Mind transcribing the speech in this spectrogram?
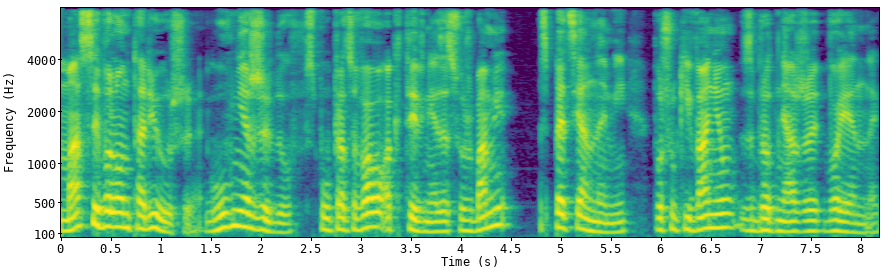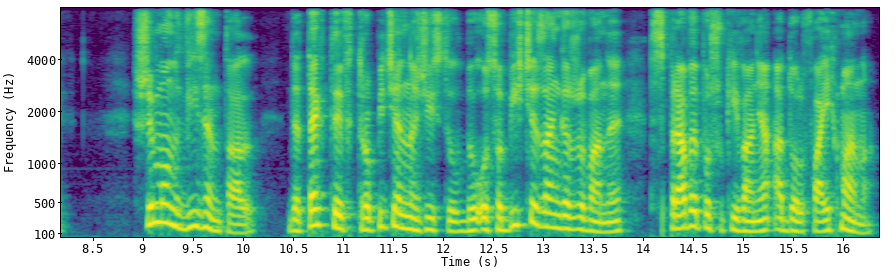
Masy wolontariuszy, głównie Żydów, współpracowało aktywnie ze służbami specjalnymi w poszukiwaniu zbrodniarzy wojennych. Szymon Wiesenthal, detektyw tropiciel nazistów, był osobiście zaangażowany w sprawę poszukiwania Adolfa Eichmana.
